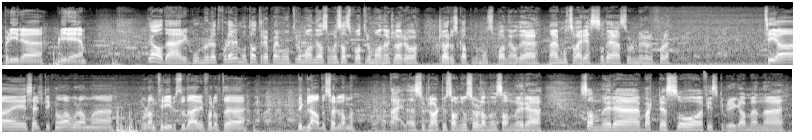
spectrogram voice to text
blir det, blir det EM. Ja, det er god mulighet for det. Vi må ta tre poeng mot Romania, så må vi satse på at Romania klarer å, klarer å skape noe mot Spania, det, nei, mot Sverige, så det er stor mulighet for det. Tida i Celtic nå, da. Hvordan, eh, hvordan trives du der i forhold til det glade Sørlandet? Nei, det er så klart. Du savner jo Sørlandet, du savner, eh, savner eh, Bertes og Fiskebrygga, men eh,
